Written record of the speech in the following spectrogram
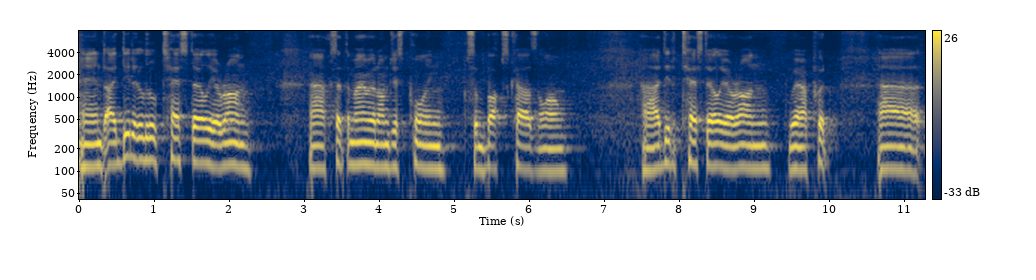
And I did a little test earlier on, because uh, at the moment I'm just pulling some box cars along. Uh, I did a test earlier on where I put uh,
